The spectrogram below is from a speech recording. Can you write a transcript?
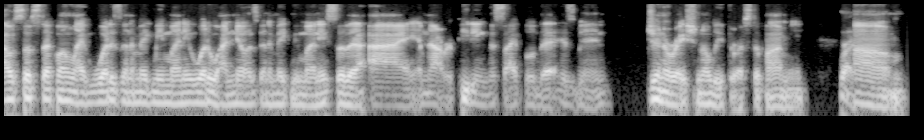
I was so stuck on like what is going to make me money, what do I know is going to make me money, so that I am not repeating the cycle that has been generationally thrust upon me. Right. Um,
